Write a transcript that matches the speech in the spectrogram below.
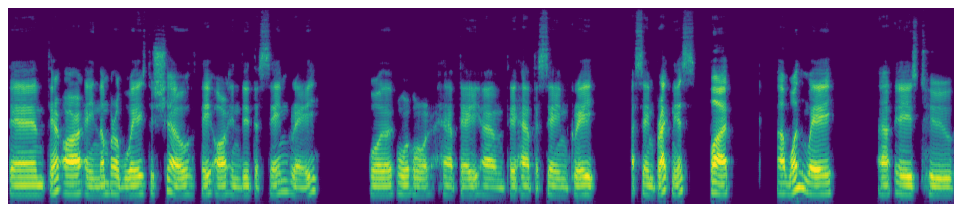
then there are a number of ways to show they are indeed the same gray or or, or have they um, they have the same gray uh, same brightness. But uh, one way uh, is to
